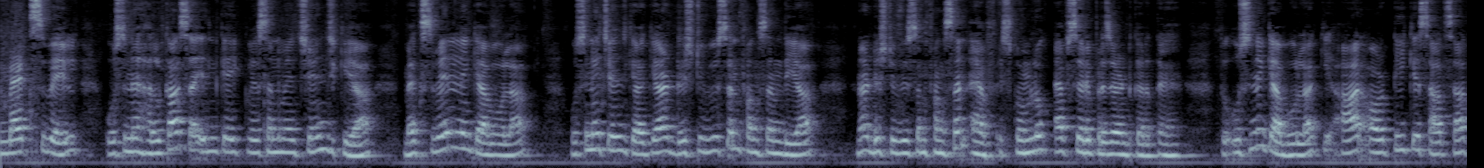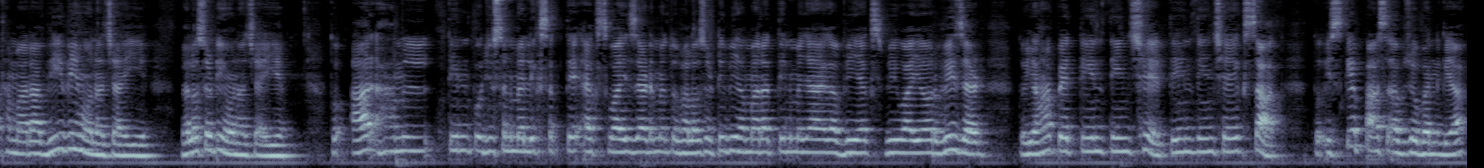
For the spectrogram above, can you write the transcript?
मैक्सवेल, उसने हल्का सा इनके इक्वेशन में चेंज किया। मैक्सवेल ने क्या बोला? उसने चेंज क्या किया? डिस्ट्रीब्यूशन फ़ंक्शन दिया, ना? डिस्ट्रीब्यूशन फ़ंक्शन एफ़ इसको हम लोग एफ़ से रिप्रेजेंट करते हैं। तो उसने क्या बोला कि आर और टी के साथ साथ हमारा वी भी होना चाहिए वेलोसिटी होना चाहिए। तो आर हम तीन पोजीशन में लिख सकते हैं एक्स वाई जेड में तो वेलोसिटी भी हमारा तीन में जाएगा वी एक्स वी वाई और वी जेड तो यहाँ पे तीन तीन छः तीन तीन छः एक, सात। तो इसके पास अब जो बन गया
